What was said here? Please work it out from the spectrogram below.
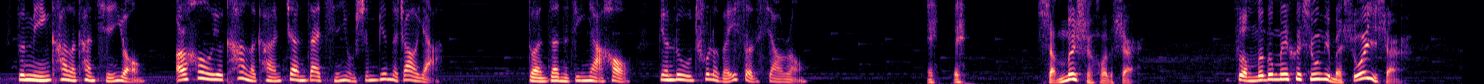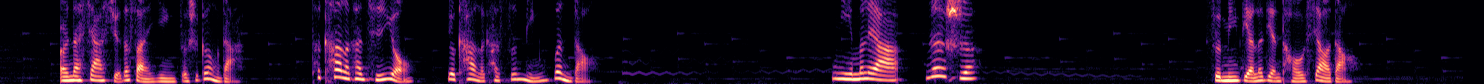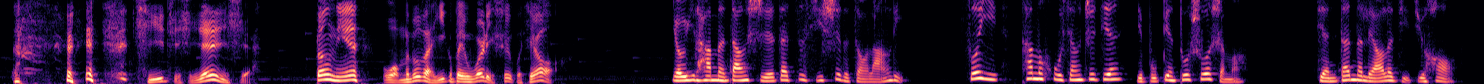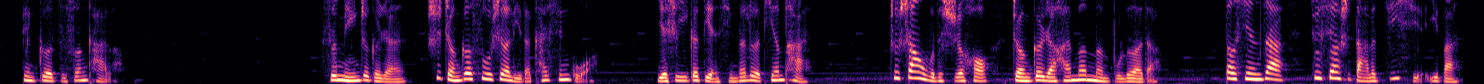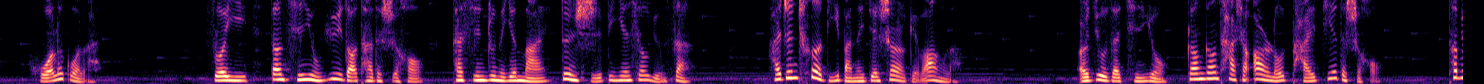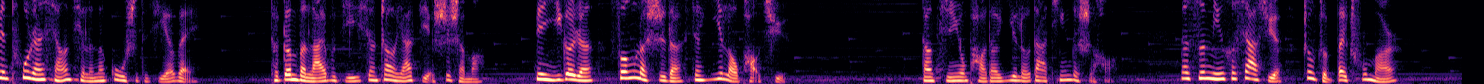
孙明看了看秦勇，而后又看了看站在秦勇身边的赵雅，短暂的惊讶后。便露出了猥琐的笑容。哎哎，什么时候的事儿？怎么都没和兄弟们说一声？而那夏雪的反应则是更大，他看了看秦勇，又看了看孙明，问道：“你们俩认识？”孙明点了点头，笑道：“ 岂止是认识，当年我们都在一个被窝里睡过觉。”由于他们当时在自习室的走廊里，所以他们互相之间也不便多说什么，简单的聊了几句后，便各自分开了。孙明这个人是整个宿舍里的开心果，也是一个典型的乐天派。这上午的时候，整个人还闷闷不乐的，到现在就像是打了鸡血一般，活了过来。所以当秦勇遇到他的时候，他心中的阴霾顿时便烟消云散。还真彻底把那件事儿给忘了。而就在秦勇刚刚踏上二楼台阶的时候，他便突然想起了那故事的结尾。他根本来不及向赵雅解释什么，便一个人疯了似的向一楼跑去。当秦勇跑到一楼大厅的时候，那孙明和夏雪正准备出门，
